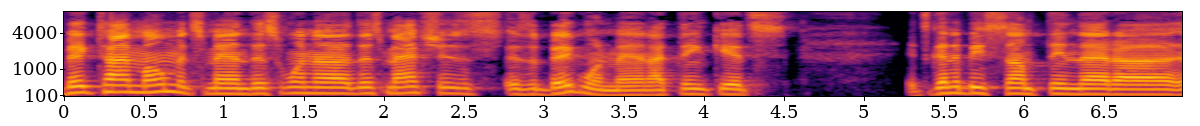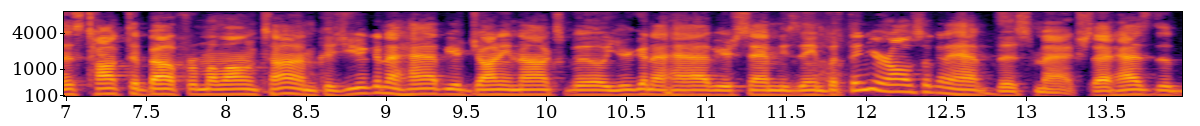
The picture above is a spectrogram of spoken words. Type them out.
big time moments, man. This one, uh, this match is is a big one, man. I think it's it's going to be something that uh is talked about from a long time because you're going to have your Johnny Knoxville, you're going to have your Sami Zayn, but then you're also going to have this match that has the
